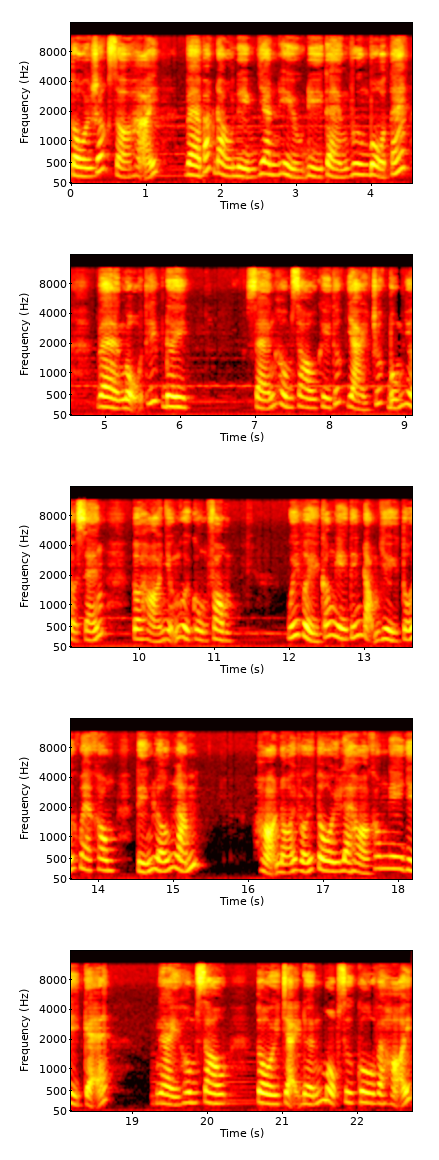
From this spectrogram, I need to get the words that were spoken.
Tôi rất sợ hãi và bắt đầu niệm danh hiệu Địa Tạng Vương Bồ Tát và ngủ thiếp đi. Sáng hôm sau khi thức dậy trước 4 giờ sáng, tôi hỏi những người cùng phòng. Quý vị có nghe tiếng động gì tối qua không? Tiếng lớn lắm. Họ nói với tôi là họ không nghe gì cả. Ngày hôm sau, tôi chạy đến một sư cô và hỏi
